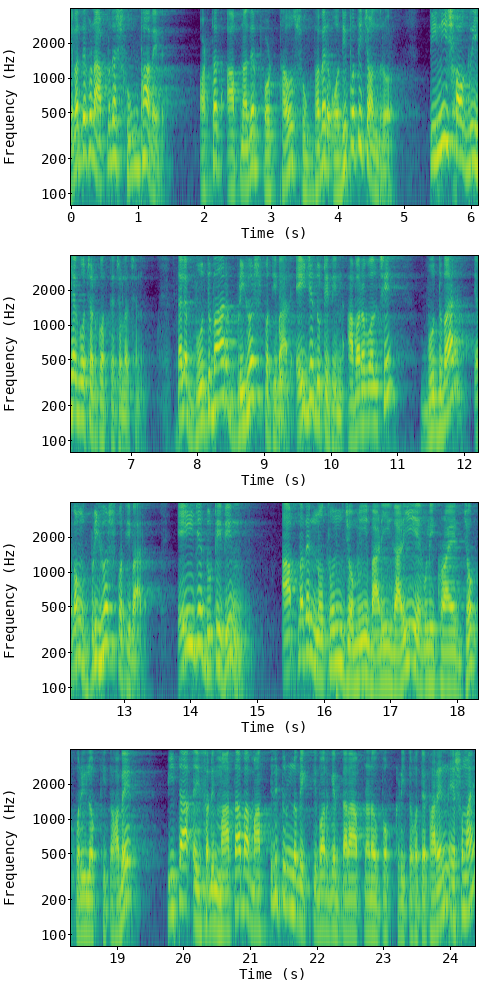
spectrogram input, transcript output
এবার দেখুন, আপনাদের সুখভাবের, অর্থাৎ আপনাদের ফোর্থ হাউস সুখভাবের অধিপতি চন্দ্র, তিনি স্বগৃহে গোচর করতে চলেছেন। তাহলে বুধবার, বৃহস্পতিবার, এই যে দুটি দিন, আবারও বলছি বুধবার এবং বৃহস্পতিবার। এই যে দুটি দিন, আপনাদের নতুন জমি, বাড়ি, গাড়ি, এগুলি ক্রয়ের যোগ পরিলক্ষিত হবে। পিতা, এই সরি মাতা বা মাতৃতুল্য ব্যক্তিবর্গের দ্বারা আপনারা উপকৃত হতে পারেন এ সময়।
